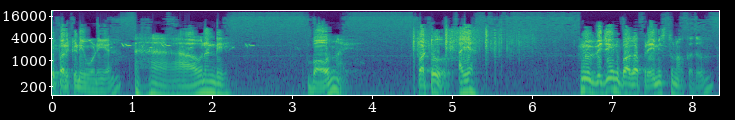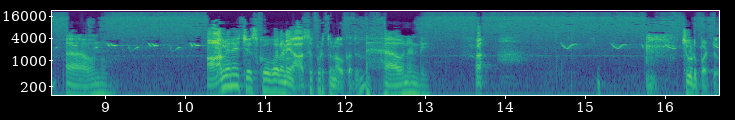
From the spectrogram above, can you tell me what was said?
పరికిణి ఓణియా? అవునండి. బాగున్నాయి. పట్టు. అయ్యా. నువ్వు విజయ్ని బాగా ప్రేమిస్తున్నావు కదూ? అవును. ఆమెనే చేసుకోవాలని ఆశపడుతున్నావు కదూ? అవునండి. చూడు పట్టు.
